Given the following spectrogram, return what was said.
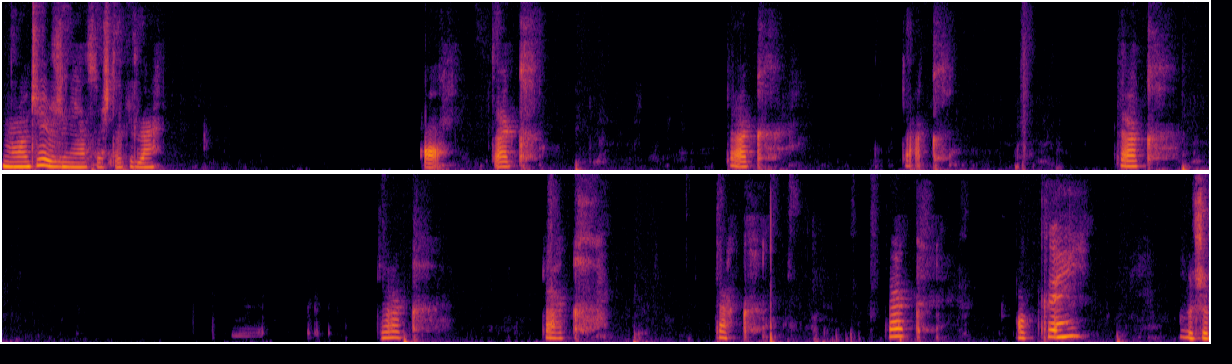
Mam nadzieję, że nie jest aż tak źle. O, tak. Tak. Tak. Tak. Tak. Tak. Tak. Tak. Dobrze.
